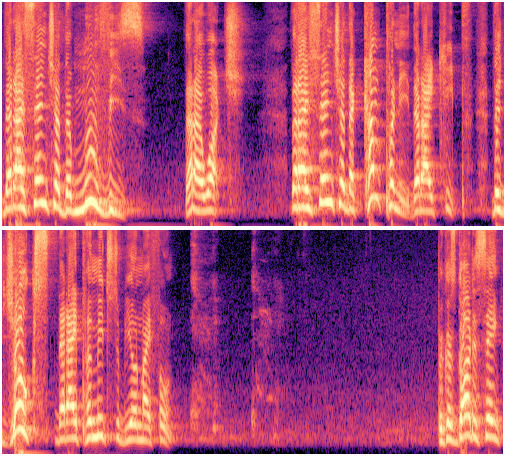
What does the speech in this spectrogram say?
that I censure the movies that I watch, that I censure the company that I keep, the jokes that I permit to be on my phone. Because God is saying,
